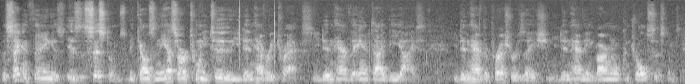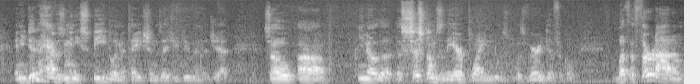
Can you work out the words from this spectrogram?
The second thing is, is the systems, because in the SR-22 you didn't have retracts, you didn't have the anti-de-ice, you didn't have the pressurization, you didn't have the environmental control systems and you didn't have as many speed limitations as you do in the jet. So, uh, you know, the, the systems of the airplane was, was very difficult. But the third item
